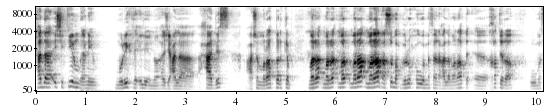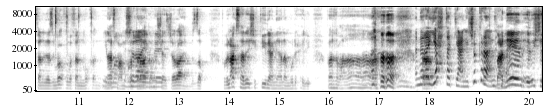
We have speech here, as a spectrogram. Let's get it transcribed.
هذا إشي كثير يعني مريح لإلي إنه أجي على حادث عشان مرات بركب مرات مرات مرات, مرات على الصبح بروح هو مثلا على مناطق آه، خطرة ومثلا لازم يوقفوا مثلا ناس مع مخدرات أو. أشياء جرائم بالضبط. فبالعكس هذا إشي كثير يعني أنا مريح لي فأنا طبعا آه. أنا ريحتك يعني شكرا. بعدين الإشي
